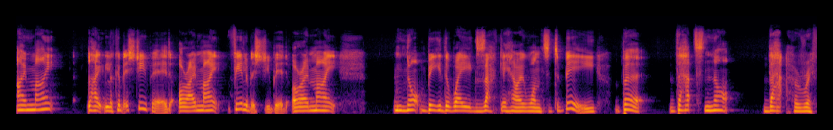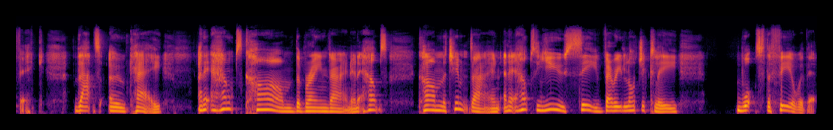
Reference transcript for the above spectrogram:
I might like look a bit stupid, or I might feel a bit stupid, or I might not be the way exactly how I wanted to be, but that's not that horrific. That's okay. And it helps calm the brain down and it helps calm the chimp down and it helps you see very logically what's the fear with it.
